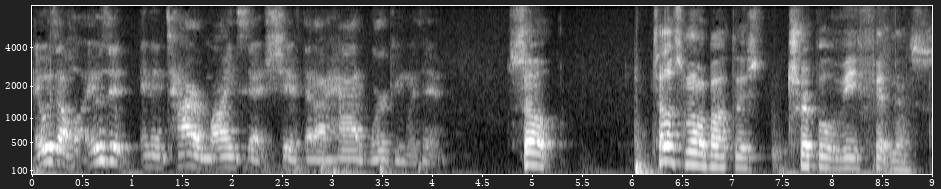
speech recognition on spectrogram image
It was a, it was a, an entire mindset shift that I had working with him. So, tell us more about this Triple V Fitness.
